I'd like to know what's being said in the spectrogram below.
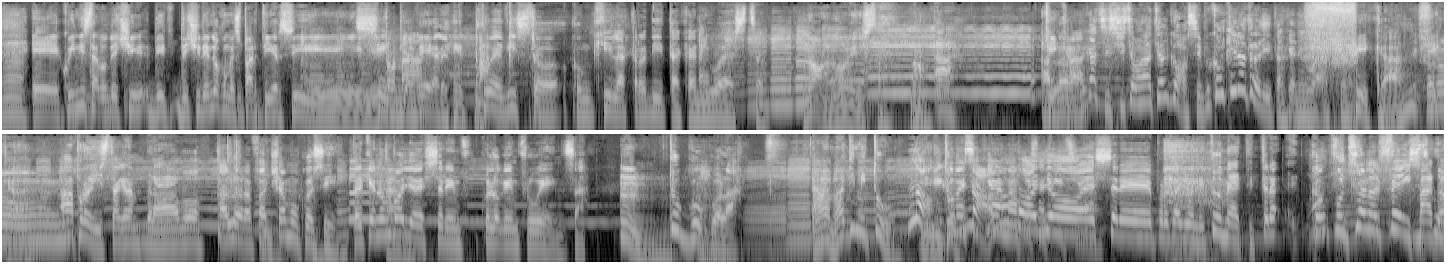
Mm. E quindi stanno deci- di- decidendo come spartirsi i Sì, propri ma averi. Tu hai visto con chi l'ha tradita Kanye West? No, non l'ho visto. No. Ah. Allora, ragazzi, ci siamo andati al gossip. Con chi l'ha tradita Kenny West? Fica? Con un- Apro Instagram. Bravo. Allora facciamo così, perché non Ah. voglio essere inf- quello che influenza. Mm. Tu googla. Ah, ma dimmi tu. No, Dimmi tu. come si no, chiama non voglio tizia? essere protagonista. Tu metti tra... Non funziona il face. Madonna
